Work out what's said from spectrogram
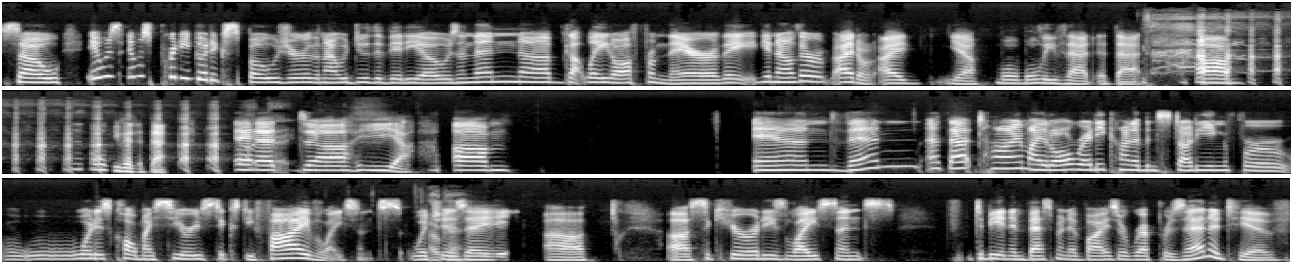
So it was it was pretty good exposure. Then I would do the videos, and then uh, got laid off from there. They, you know, they're I don't I yeah. We'll we'll leave that at that. Um, we'll leave it at that. And uh, yeah. Um, and then at that time, I had already kind of been studying for what is called my Series 65 license, which Okay. is a uh, uh, securities license to be an investment advisor representative.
